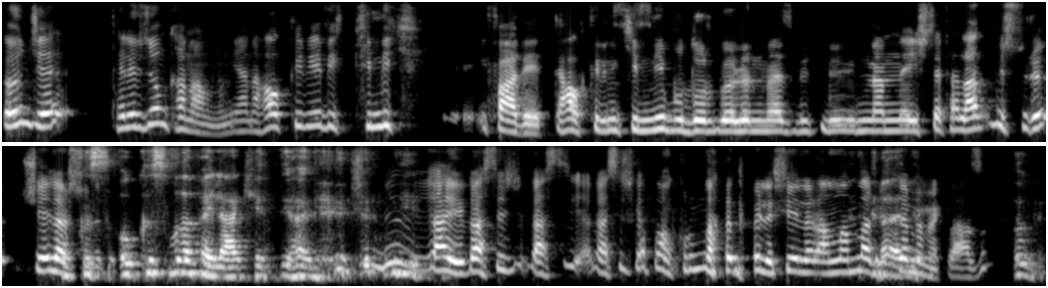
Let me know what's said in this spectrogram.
önce televizyon kanalının yani Halk TV'ye bir kimlik ifade etti. Halk TV'nin kimliği budur, bölünmez, bilmem ne işte falan bir sürü şeyler O, söyledi. kıs, o kısmı da felaketti yani. Şimdi yani gazeteci, gazeteci, gazetecilik yapan kurumlara böyle şeyler, anlamlar Yani. yüklememek lazım. Tabii.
